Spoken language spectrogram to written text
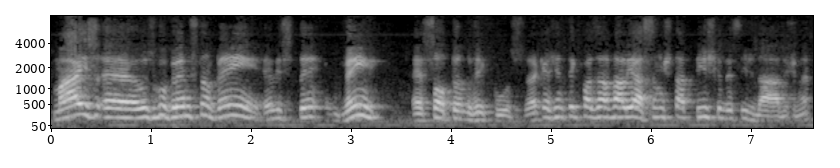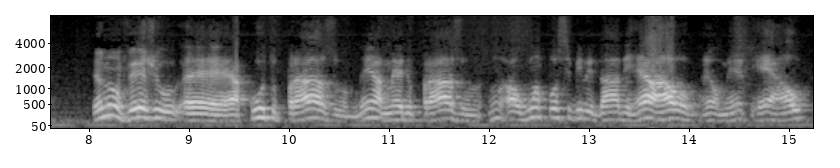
Mas é, os governos também eles têm, vêm soltando recursos. É que a gente tem que fazer uma avaliação estatística desses dados. Né? Eu não vejo a curto prazo, nem a médio prazo, um, alguma possibilidade real, realmente, real,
